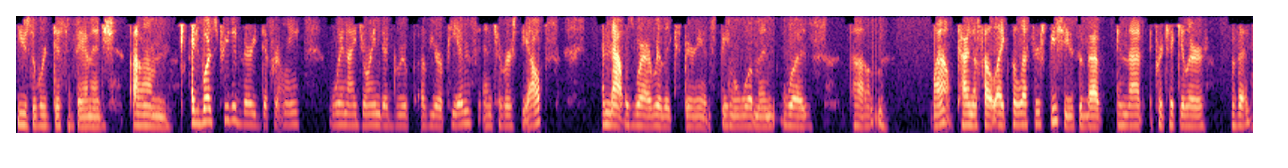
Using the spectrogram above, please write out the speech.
use the word disadvantage. Um, I was treated very differently when I joined a group of Europeans and traversed the Alps, and that was where I really experienced being a woman. Was um, wow, kind of felt like the lesser species in that in that particular event.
